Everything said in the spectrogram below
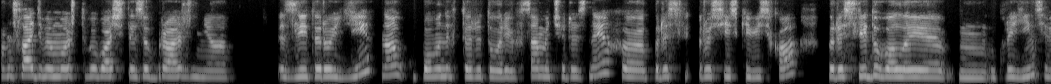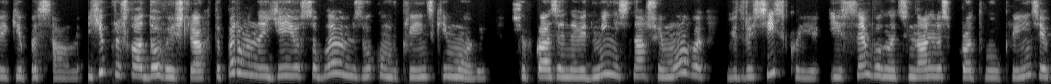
На слайді ви можете побачити зображення з літерою «Ї» на окупованих територіях. Саме через них е, російські війська переслідували українців, які писали. Її пройшла довгий шлях. Тепер вона є й особливим звуком в українській мові що вказує на відмінність нашої мови від російської і символ національного спротиву українців,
